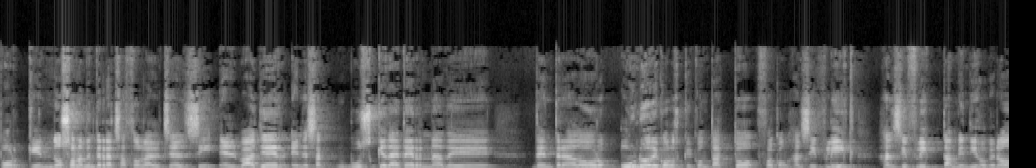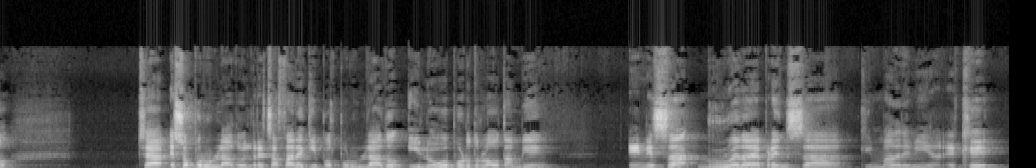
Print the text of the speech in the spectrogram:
porque no solamente rechazó la del Chelsea, el Bayern en esa búsqueda eterna de, de entrenador, uno de los que contactó fue con Hansi Flick. Hansi Flick también dijo que no. O sea, eso por un lado, el rechazar equipos por un lado, y luego por otro lado también, en esa rueda de prensa, que madre mía, es que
